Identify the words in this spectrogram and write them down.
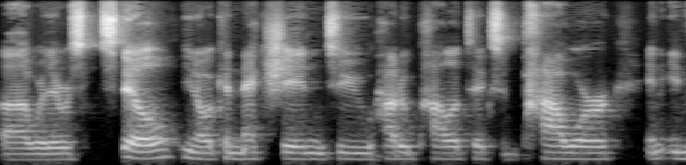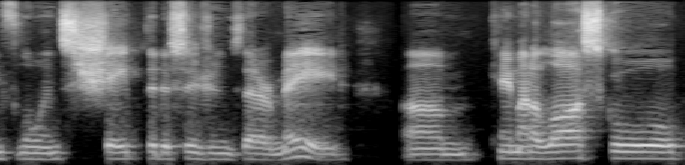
uh, where there was still, you know, a connection to how do politics and power and influence shape the decisions that are made. Um, came out of law school,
